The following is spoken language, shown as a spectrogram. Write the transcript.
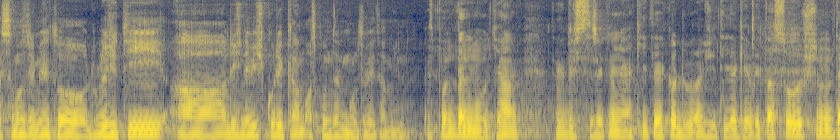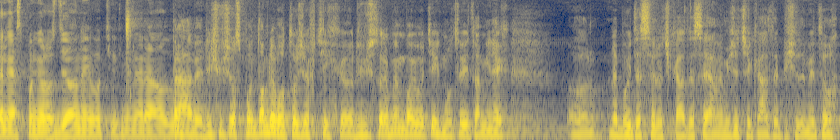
samozřejmě je to důležitý a když nevíš kudy kam, aspoň ten multivitamin. Aspoň ten mulťák, tak když si řekneme nějaký ty jako důležitý, tak je Vita Solution, ten je aspoň rozdělený od těch minerálů. Právě, když už aspoň tam jde o to, že v těch, když už se budeme bavit o těch multivitaminech, nebojte se, dočkáte se, já vím, že čekáte, píšete mi to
